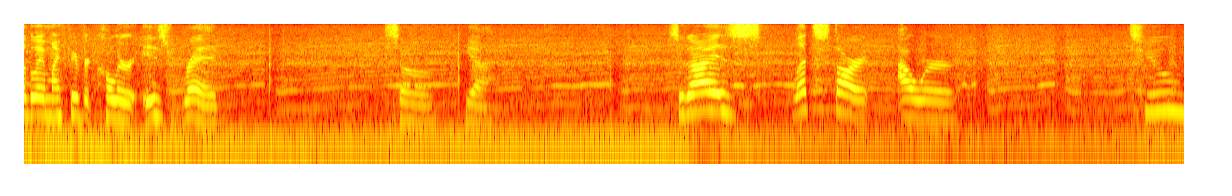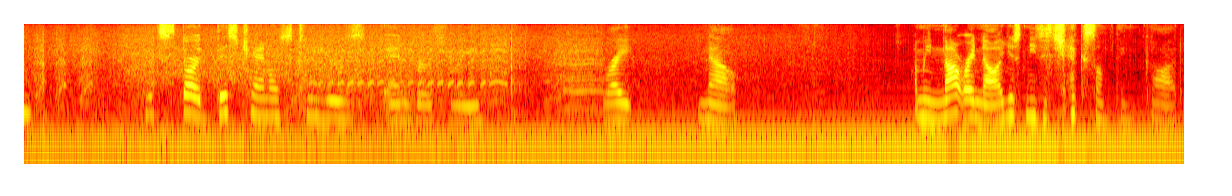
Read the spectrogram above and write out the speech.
By the way, my favorite color is red. So, yeah. So guys, let's start our two let's start this channel's two years anniversary right now. I mean, not right now. I just need to check something. God.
